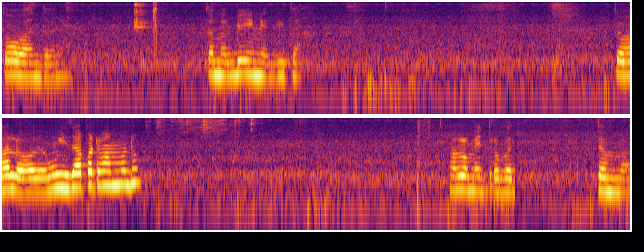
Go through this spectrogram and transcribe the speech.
તો વાંધો નહીં. તમારે બેયને દીધા તો હાલો, હવે હું ઝાપટવા માંડું? હાલો મિત્રો, બધા જમવા.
